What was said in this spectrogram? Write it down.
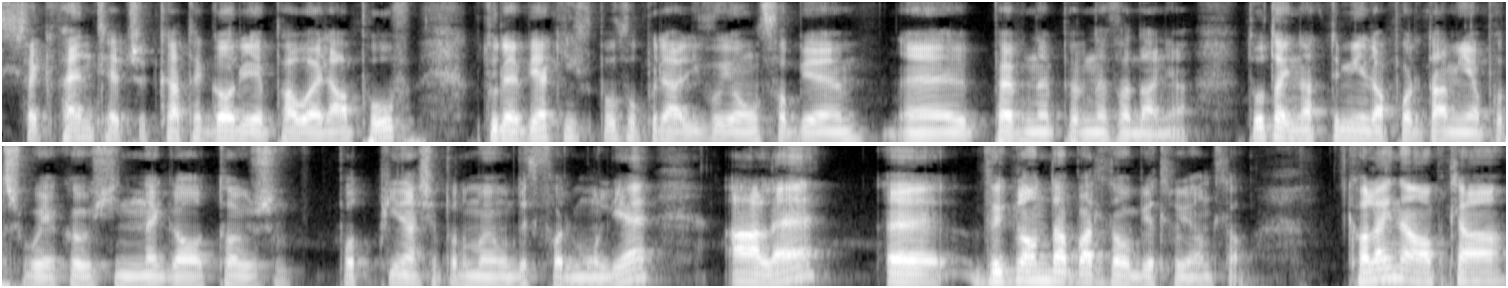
sekwencje czy kategorie power-upów, które w jakiś sposób realizują sobie pewne, pewne zadania. Tutaj nad tymi raportami ja potrzebuję kogoś innego, to już podpina się pod moją dysformulię, ale wygląda bardzo obiecująco. Kolejna opcja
